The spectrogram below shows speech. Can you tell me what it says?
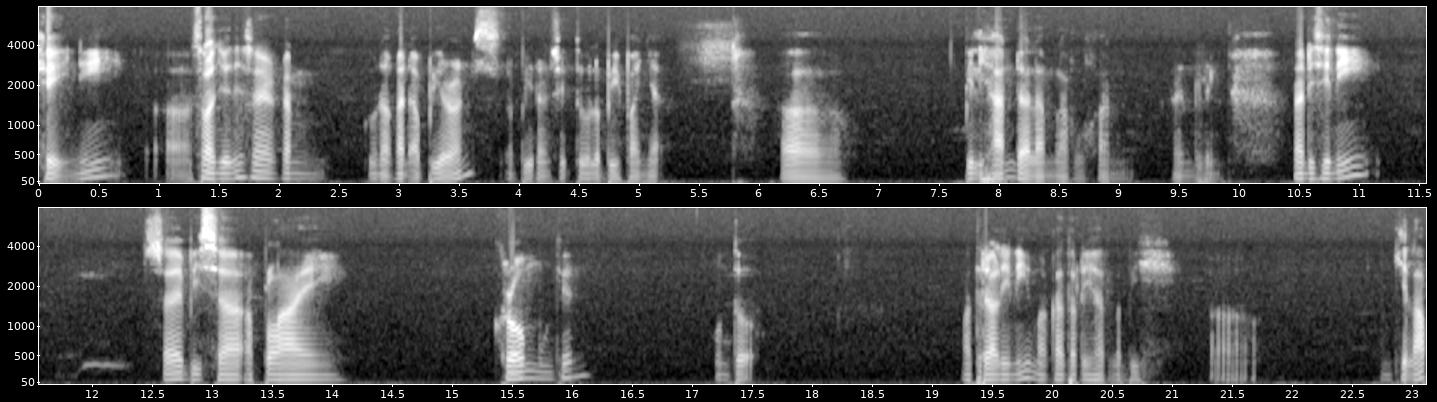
Oke, ini uh, selanjutnya saya akan gunakan appearance. Appearance itu lebih banyak uh, pilihan dalam melakukan rendering. Nah, di sini saya bisa apply chrome mungkin untuk material ini maka terlihat lebih uh, mengkilap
